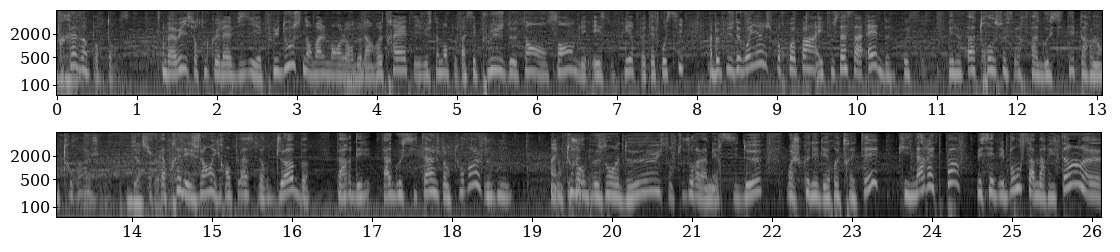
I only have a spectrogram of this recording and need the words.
très important. ça. Bah oui, surtout que la vie est plus douce normalement lors de la retraite et justement on peut passer plus de temps ensemble et, et souffrir peut-être aussi un peu plus de voyages, pourquoi pas. Et tout ça, ça aide aussi. Et ne pas trop se faire phagocyter par l'entourage. Bien sûr. Parce qu'après, les gens, ils remplacent leur job par des phagocytages d'entourage. Mhm. Ils ont toujours besoin d'eux, ils sont toujours à la merci d'eux. Moi, je connais des retraités qui n'arrêtent pas. Mais c'est des bons samaritains, euh,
